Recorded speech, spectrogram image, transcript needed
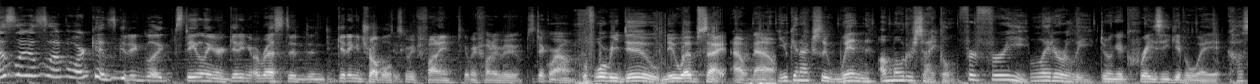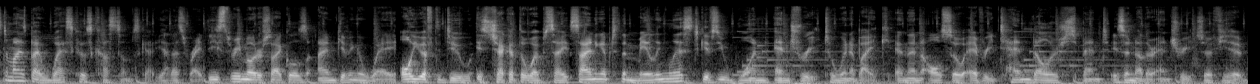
Let's at some more kids getting like stealing or getting arrested and getting in trouble. It's gonna be funny. It's gonna be a funny video. Stick around. Before we do, new website out now. You can actually win a motorcycle for free. Literally doing a crazy giveaway customized by West Coast Customs. Yeah, that's right. These three motorcycles I'm giving away. All you have to do is check out the website. Signing up to the mailing list gives you one entry to win a bike. And then also every $10 spent is another entry. So if you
